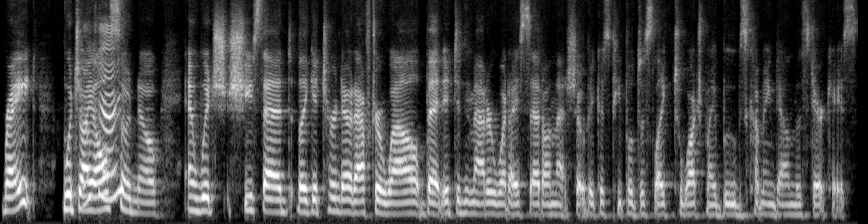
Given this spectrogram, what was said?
right? Which I also know, and which she said, like it turned out after a while that it didn't matter what I said on that show because people just like to watch my boobs coming down the staircase.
